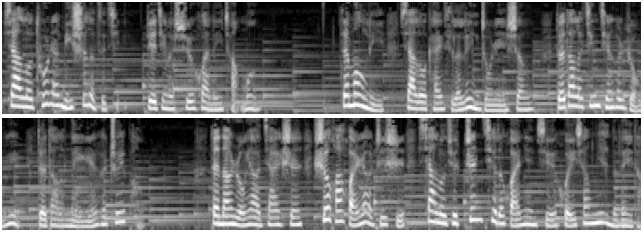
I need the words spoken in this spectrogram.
夏洛突然迷失了自己，跌进了虚幻的一场梦。在梦里，夏洛开启了另一种人生，得到了金钱和荣誉，得到了美人和追捧。但当荣耀加深、奢华环绕之时，夏洛却真切的怀念起茴香面的味道。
